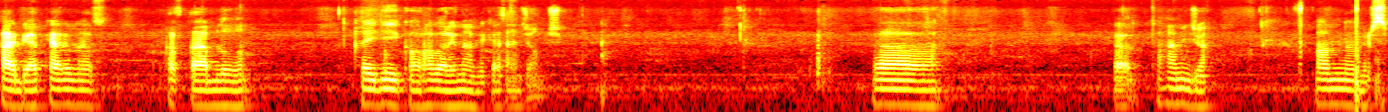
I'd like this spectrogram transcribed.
تربیت کرده از از قبل و خیلی کارها برای مملکت انجام میشه. و تا همینجا. Memnunuz.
